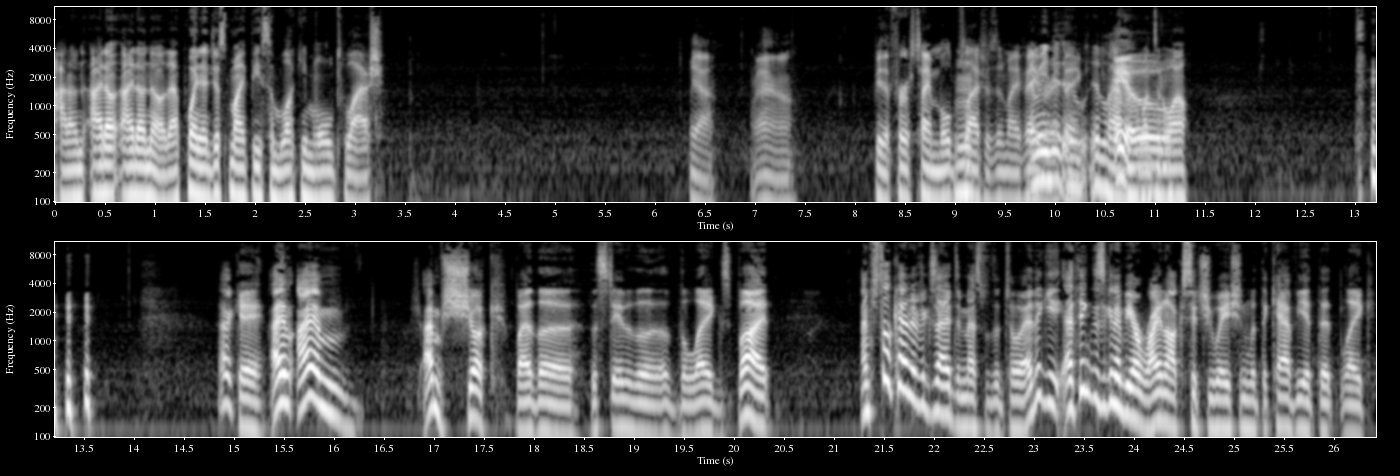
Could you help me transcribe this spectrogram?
I don't, I don't, I don't know. At that point, it just might be some lucky mold flash. Yeah, I. Be the first time mold flash is in my favor. I mean, I it, think. will happen Heyo. once in a while. okay. I am I am I'm shook by the the state of the of the legs, but I'm still kind of excited to mess with the toy. I think he, I think this is going to be a Rhinox situation with the caveat that like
